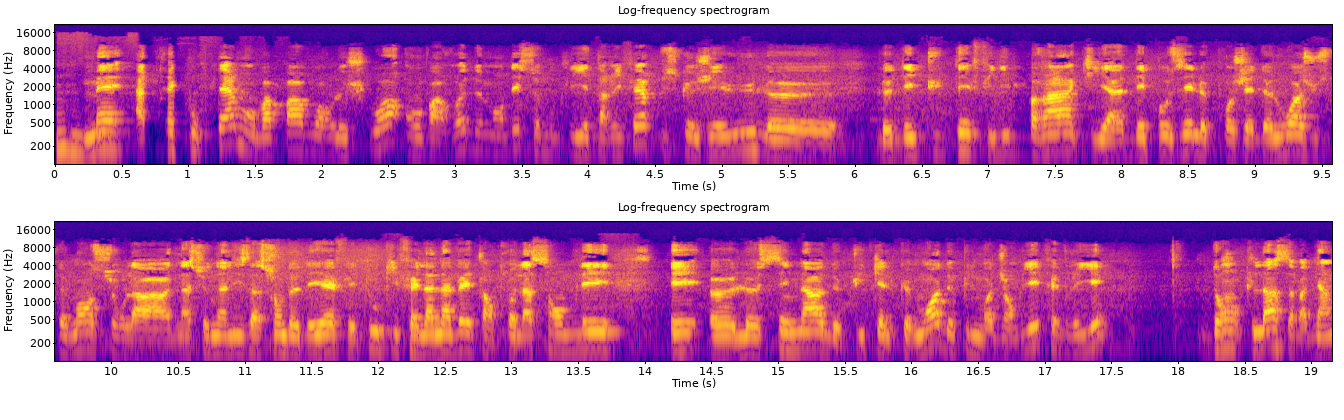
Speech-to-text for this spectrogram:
Mhm. Mais à très court terme, on ne va pas avoir le choix. On va redemander ce bouclier tarifaire, puisque j'ai eu le, député Philippe Brun qui a déposé le projet de loi justement sur la nationalisation d'EDF et tout, qui fait la navette entre l'Assemblée et euh, le Sénat depuis quelques mois, depuis le mois de janvier, février. Donc là, ça va bien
